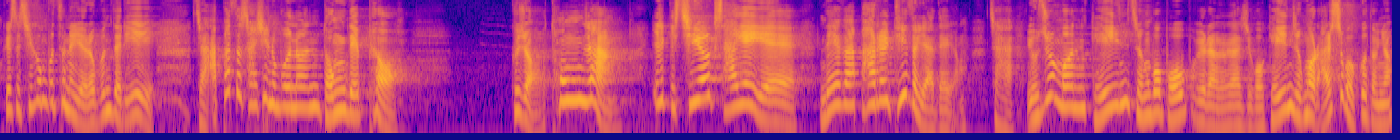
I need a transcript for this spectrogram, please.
그래서 지금부터는 여러분들이 자 아파트 사시는 분은 동 대표 그죠? 통장 이렇게 지역 사회에 내가 발을 디뎌야 돼요. 자, 요즘은 개인정보보호법이라 그래가지고 개인정보를 알 수가 없거든요.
